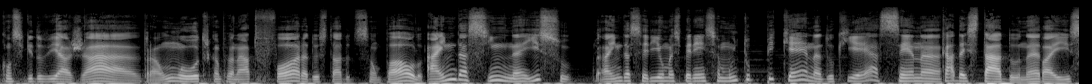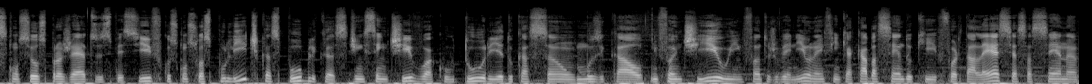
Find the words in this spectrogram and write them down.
conseguido viajar pra um ou outro campeonato fora do estado de São Paulo, ainda assim, né? Isso ainda seria uma experiência muito pequena do que é a cena cada estado, né, país com seus projetos específicos, com suas políticas públicas de incentivo à cultura e educação musical infantil e infanto-juvenil, né, enfim, que acaba sendo que fortalece essa cena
